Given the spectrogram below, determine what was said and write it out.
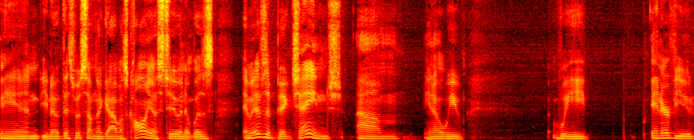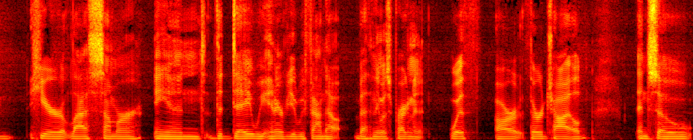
And you know, this was something God was calling us to and it was I mean it was a big change. Um, you know, we we interviewed here last summer, and the day we interviewed, we found out Bethany was pregnant with our third child, and so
